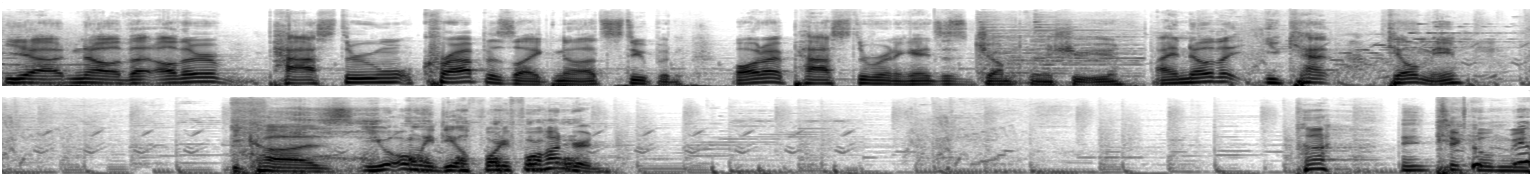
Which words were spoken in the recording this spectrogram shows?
Yeah, no, that other pass through crap is like, no, that's stupid. Why would I pass through and again just jump and shoot you? I know that you can't kill me because you only deal 4,400. It tickled me.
